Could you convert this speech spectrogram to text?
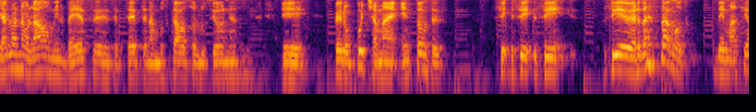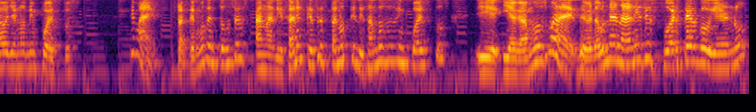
ya lo han hablado mil veces, etcétera, han buscado soluciones, eh, pero pucha, mae, entonces, si, si, si, si de verdad estamos demasiado llenos de impuestos, eh, mae, tratemos de entonces analizar en qué se están utilizando esos impuestos y, y hagamos mae, de verdad un análisis fuerte al gobierno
